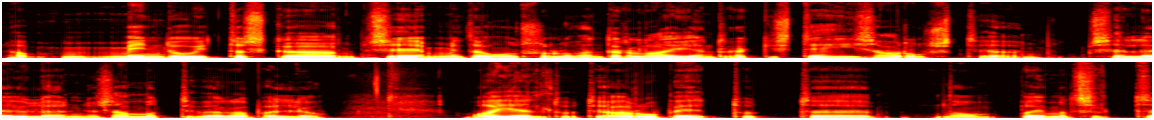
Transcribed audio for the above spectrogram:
No mind huvitas ka see, mida Ursula von der Leyen rääkis tehisarust ja selle üle on ju samuti väga palju vaieldud ja aru peetud, no põhimõtteliselt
